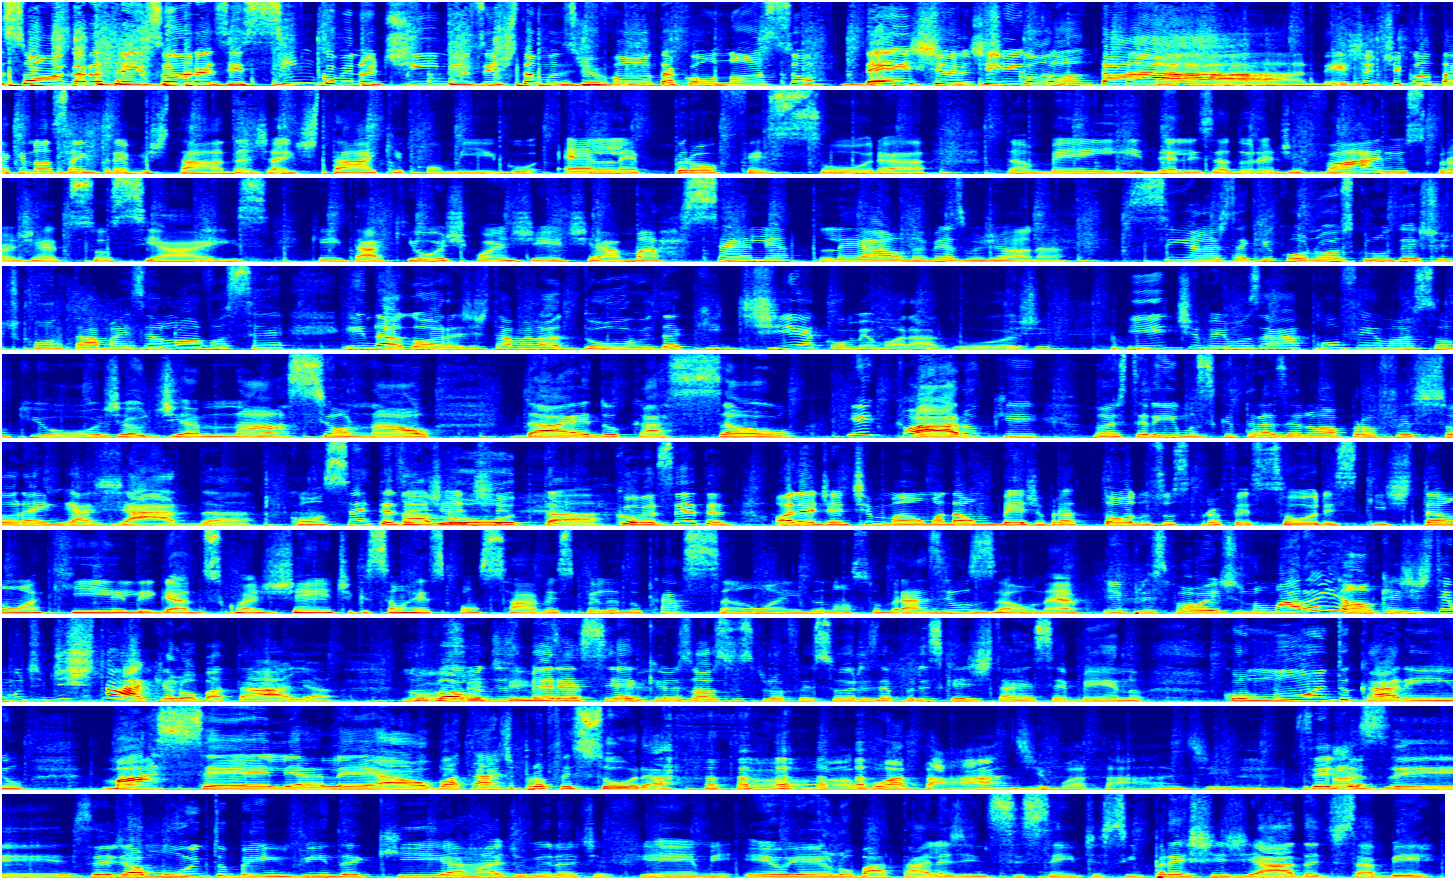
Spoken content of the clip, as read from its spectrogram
Pessoal. Agora 3 horas e 5 minutinhos. Estamos de volta com o nosso Deixa eu te contar. Deixa eu te contar que nossa entrevistada já está aqui comigo. Ela é professora, também idealizadora de vários projetos sociais. Quem está aqui hoje com a gente é a Marcélia Leal, não é mesmo, Jana? Sim, ela está aqui conosco, não deixa te contar. Mas, Elô, você ainda agora, a gente estava na dúvida que dia é comemorado hoje. E tivemos a confirmação que hoje é o Dia Nacional da Educação. E claro que nós teríamos que trazer uma professora engajada. Com certeza. Na de ante- luta. Com certeza. Olha, de antemão, mandar um beijo para todos os professores que estão aqui ligados com a gente, que são responsáveis pela educação aí do nosso Brasilzão, né? E principalmente no Maranhão, que a gente tem muito destaque, Elô Batalha. Não Com vamos certeza. desmerecer aqui os nossos professores, é por isso que a gente está recebendo com muito carinho Marcélia Leal. Boa tarde, professora. Oh, boa tarde, boa tarde. Muito Seja- prazer. Seja muito bem-vinda aqui à Rádio Mirante FM. Eu e a Elo Batalha, a gente se sente assim prestigiada de saber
